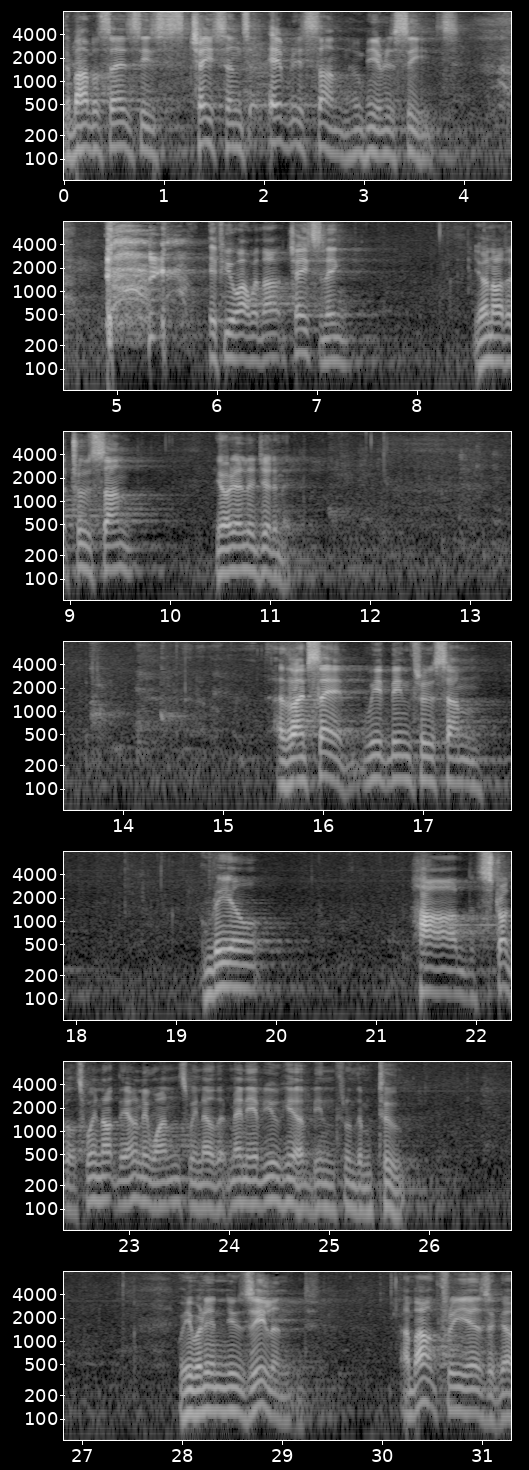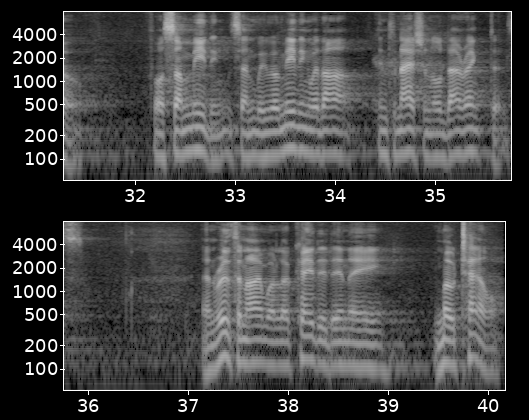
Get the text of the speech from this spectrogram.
The Bible says he chastens every son whom he receives. if you are without chastening, you're not a true son, you're illegitimate. As I've said, we've been through some real hard struggles. We're not the only ones. We know that many of you here have been through them too. We were in New Zealand about three years ago for some meetings, and we were meeting with our international directors. And Ruth and I were located in a motel.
